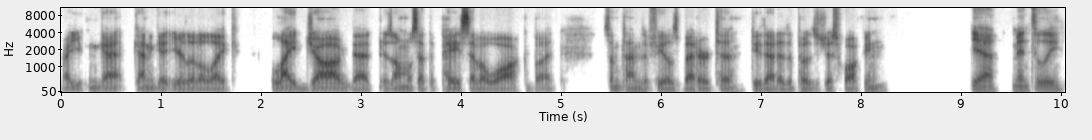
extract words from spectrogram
right? You can get kind of get your little like light jog that is almost at the pace of a walk, but sometimes it feels better to do that as opposed to just walking. Yeah, mentally.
